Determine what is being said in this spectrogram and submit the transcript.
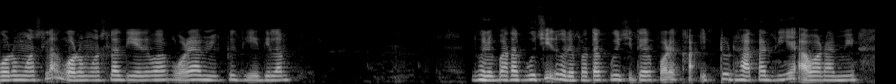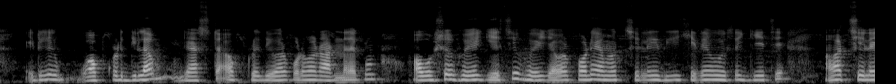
গরম মশলা। গরম মশলা দিয়ে দেওয়ার পরে আমি একটু দিয়ে দিলাম ধনে পাতা কুচি। ধনে পাতা কুচি দেওয়ার পরে একটু ঢাকা দিয়ে আবার আমি এটাকে অফ করে দিলাম। গ্যাসটা অফ করে দেওয়ার পরে আমার রান্না দেখুন অবশ্যই হয়ে গিয়েছে। হয়ে যাওয়ার পরে আমার ছেলে দিয়ে খেতে বসে গিয়েছে। আমার ছেলে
